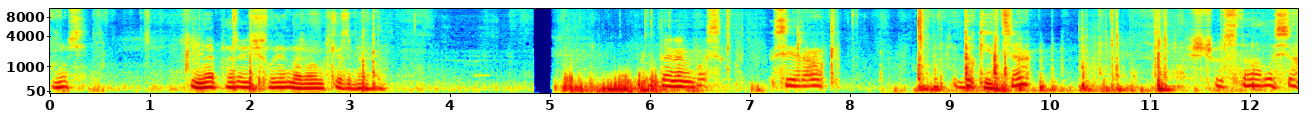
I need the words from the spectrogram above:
Чомусь не перейшли на рамки з меду. Дивимося всі рамки до кінця. Що сталося?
